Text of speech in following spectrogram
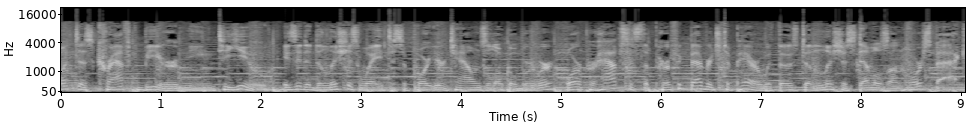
What does craft beer mean to you? Is it a delicious way to support your town's local brewer? Or perhaps it's the perfect beverage to pair with those delicious devils on horseback?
